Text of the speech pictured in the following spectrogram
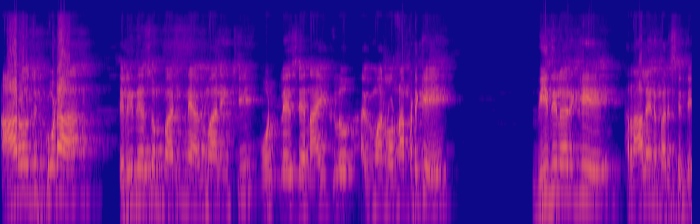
ఆ రోజుకి కూడా తెలుగుదేశం పార్టీని అభిమానించి ఓట్లేసే నాయకులు అభిమానులు ఉన్నప్పటికీ వీధిలోనికి రాలేని పరిస్థితి.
